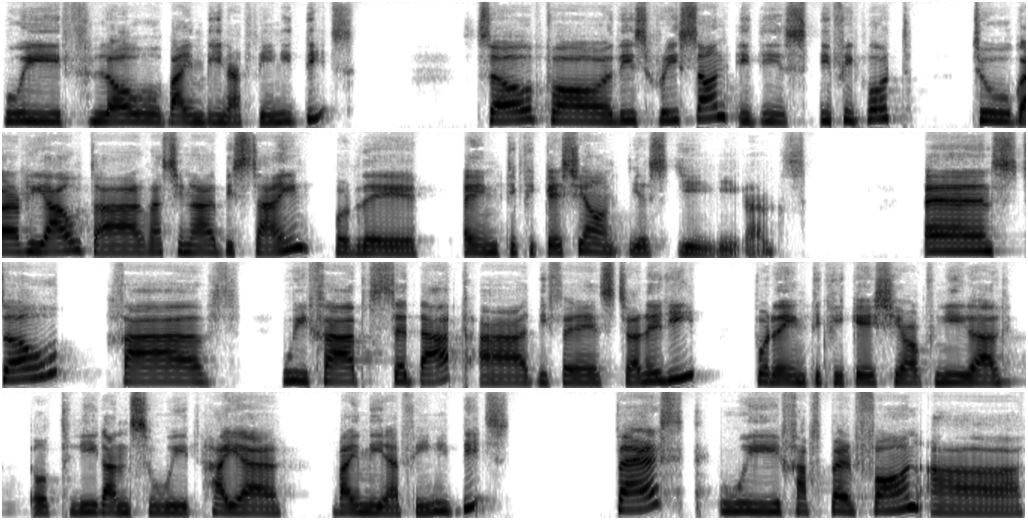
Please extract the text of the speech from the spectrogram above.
with low binding affinities. So for this reason, it is difficult to carry out a rational design for the identification ESG ligands. And so have we have set up a different strategy for the identification of, legal, of ligands with higher binding affinities. First, we have performed a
